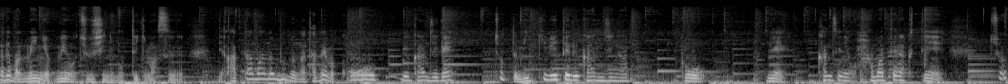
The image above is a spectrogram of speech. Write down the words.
例えば目に目を中心に持っていきます。で頭の部分が例えばこういう感じでちょっと見切れてる感じがこうね完全にはまってなくてちょっ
